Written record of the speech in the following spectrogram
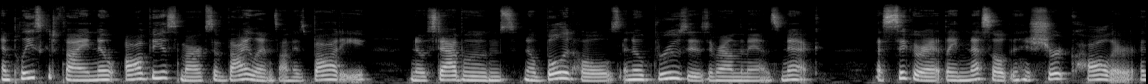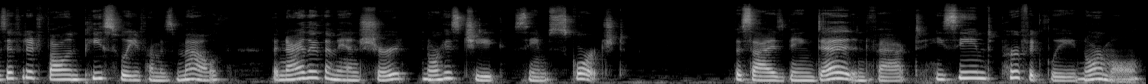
and police could find no obvious marks of violence on his body no stab wounds, no bullet holes, and no bruises around the man's neck. A cigarette lay nestled in his shirt collar as if it had fallen peacefully from his mouth, but neither the man's shirt nor his cheek seemed scorched. Besides being dead, in fact, he seemed perfectly normal.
